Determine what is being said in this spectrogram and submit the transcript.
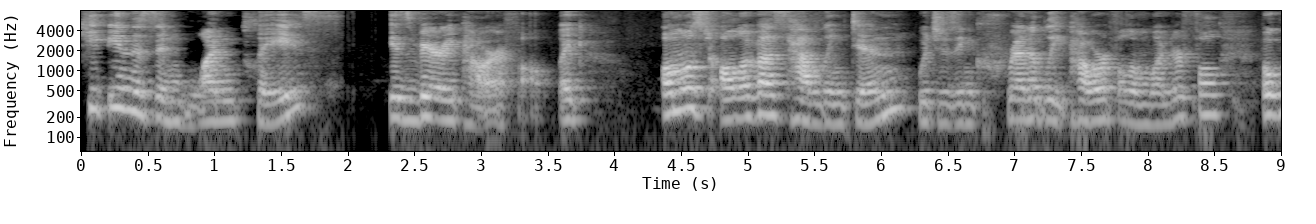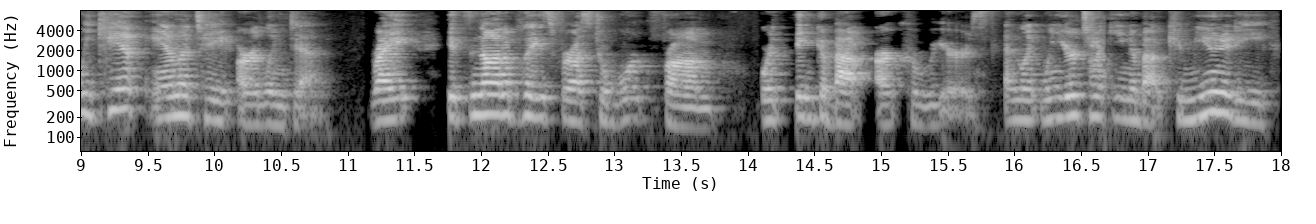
keeping this in one place is very powerful. Like almost all of us have LinkedIn, which is incredibly powerful and wonderful, but we can't annotate our LinkedIn, right? It's not a place for us to work from or think about our careers. And like when you're talking about community,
